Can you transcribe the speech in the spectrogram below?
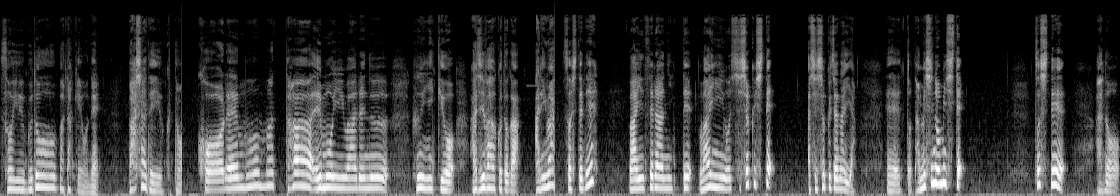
そういうぶどう畑をね馬車で行くとこれもまたえも言われぬ雰囲気を味わうことがありますそしてねワインセラーに行ってワインを試食してあ試食じゃないや。えっ、と試し飲みして。そしてあの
